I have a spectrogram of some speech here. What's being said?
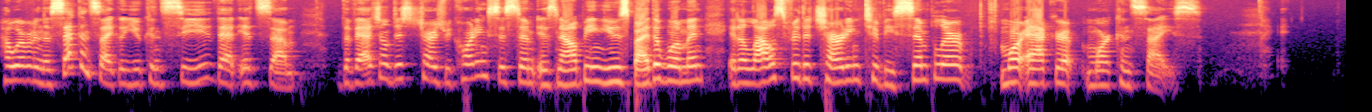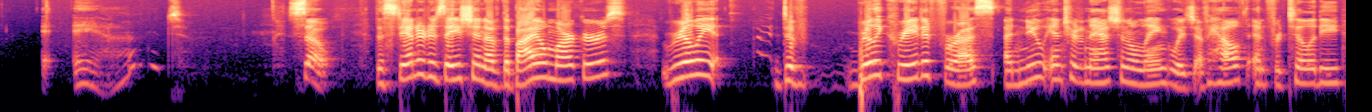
However, in the second cycle, you can see that it's um, the vaginal discharge recording system is now being used by the woman. It allows for the charting to be simpler, more accurate, more concise. And so the standardization of the biomarkers really, really created for us a new international language of health and fertility,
